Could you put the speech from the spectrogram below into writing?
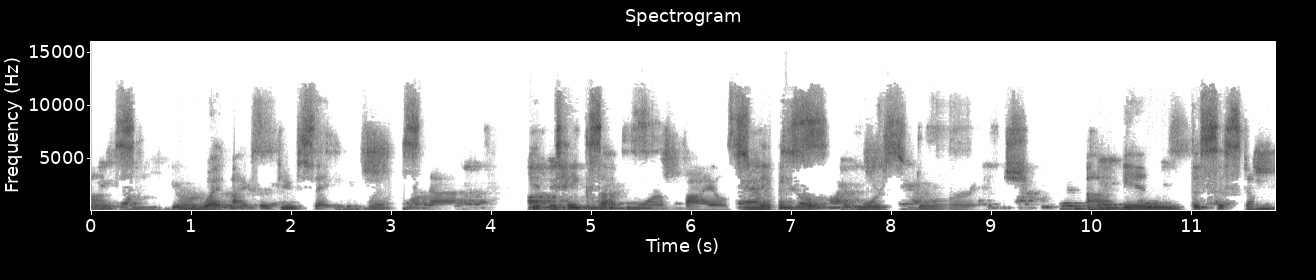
always want to hear What I heard you say was that it takes up more file space, so more storage you um, in the system. to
